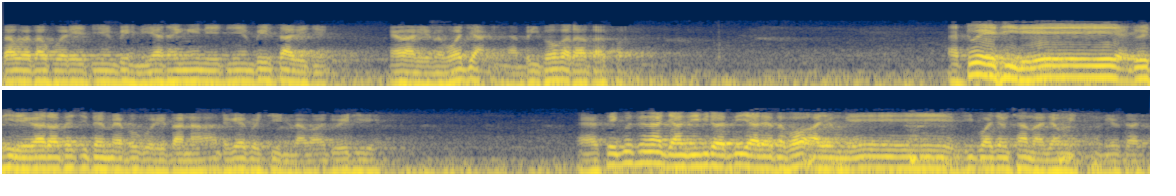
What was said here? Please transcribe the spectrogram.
သဝေသောဖွယ်ရည်ပြင်ပြီးနေရာတိုင်းငင်းနေပြင်ပြီးစရည်ချင်း အဲဒါတွေသဘောကျနေတာပရိဘောဂရတာခေါ်အတွေ့အထိတွေတဲ့အတွေ့အထိတွေကတော့သိရှိတဲ့မဲ့ပုဂ္ဂိုလ်တွေသာနာတကယ်ကိုရှိနေတာပါအတွေ့အထိတွေအဲစိတ်ကူးစဉ်းစားကြံစည်ပြီးတော့သိရတဲ့သဘောအာယုန်တွေဒီပွားကြောင့်ချမ်းသာကြောင်းတွေဒီဥစ္စာတွေ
